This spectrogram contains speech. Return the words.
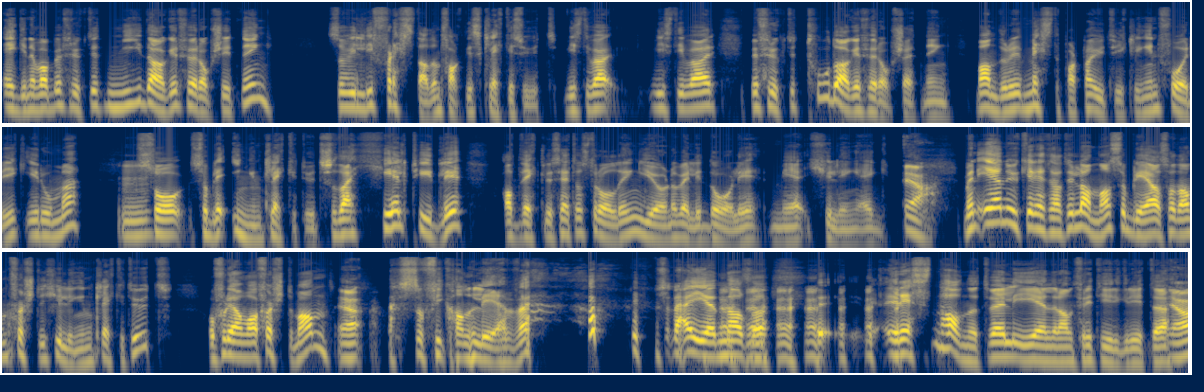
eggene var befruktet ni dager før oppskytning, så ville de fleste av dem faktisk klekkes ut. Hvis de var, hvis de var befruktet to dager før oppskytning, med andre ord mesteparten av utviklingen foregikk i rommet, Mm. så, så ble ingen klekket ut. Så det er helt tydelig at vektløshet og stråling gjør noe veldig dårlig med kyllingegg. Ja. Men en uke etter at de landa, så ble altså den første kyllingen klekket ut. Og fordi han var førstemann, Ja. så fikk han leve. så det er igjen, altså Resten havnet vel i en eller annen frityrgryte. Ja,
